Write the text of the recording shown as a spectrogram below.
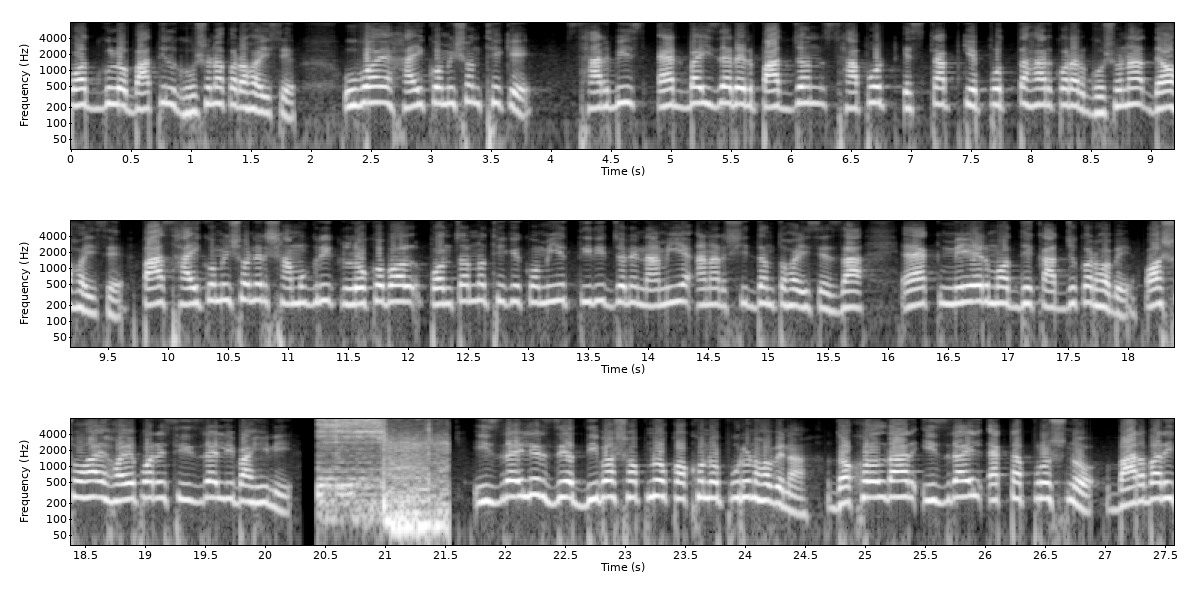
পদগুলো বাতিল ঘোষণা করা হয়েছে। উভয় হাইকমিশন থেকে সার্ভিস অ্যাডভাইজারের পাঁচজন সাপোর্ট স্টাফকে প্রত্যাহার করার ঘোষণা দেওয়া হয়েছে। পাঁচ হাইকমিশনের সামগ্রিক লোকবল পঞ্চান্ন থেকে কমিয়ে তিরিশ জনে নামিয়ে আনার সিদ্ধান্ত হয়েছে, যা এক মেয়ের মধ্যে কার্যকর হবে। অসহায় হয়ে পড়েছে ইসরায়েলি বাহিনী। ইসরায়েলের যে দিবা স্বপ্ন কখনো পূরণ হবে না। দখলদার ইসরায়েল একটা প্রশ্ন বারবারই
